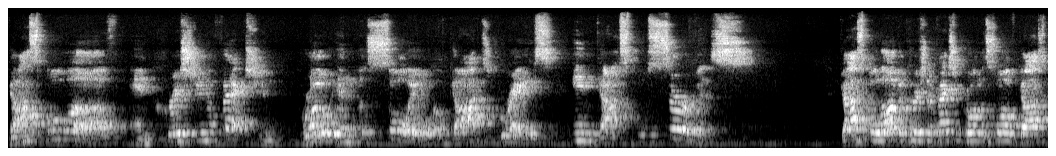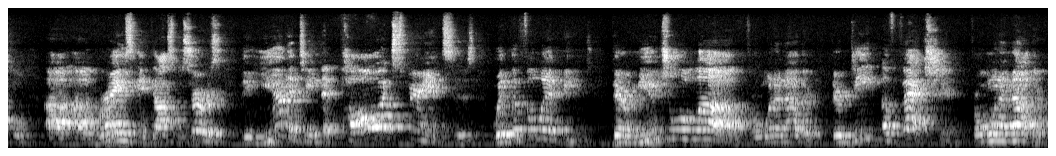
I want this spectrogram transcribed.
gospel love and Christian affection grow in the soil of God's grace in gospel service. Gospel love and Christian affection grow in the soil of gospel uh, uh, grace and gospel service. The unity that Paul experiences with the Philippians, their mutual love for one another, their deep affection for one another,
